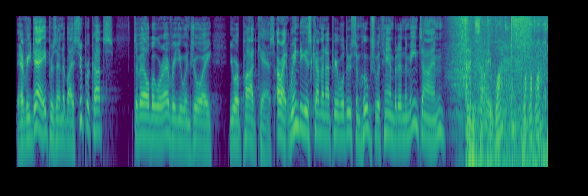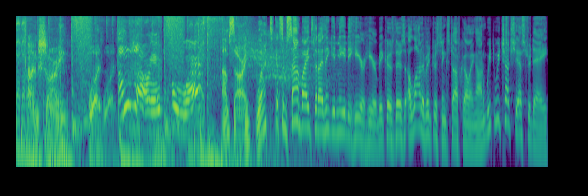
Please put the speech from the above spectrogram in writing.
every day, presented by Supercuts. It's available wherever you enjoy your podcast. All right, Windy is coming up here. We'll do some hoops with him, but in the meantime. I'm sorry, what? What? What? what? I'm sorry, what? What? I'm sorry, what? I'm sorry, what? Got some sound bites that I think you need to hear here because there's a lot of interesting stuff going on. We, we touched yesterday,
